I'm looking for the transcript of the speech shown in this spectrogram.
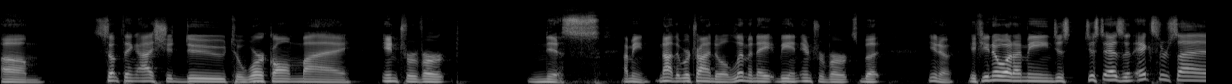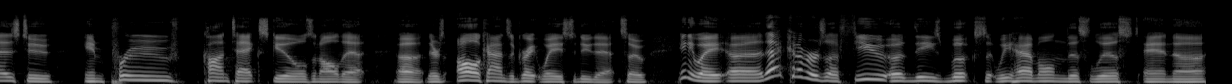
um, something I should do to work on my introvert ness. I mean, not that we're trying to eliminate being introverts, but you know, if you know what I mean, just just as an exercise to improve contact skills and all that. Uh, there's all kinds of great ways to do that. So, anyway, uh, that covers a few of these books that we have on this list. And uh,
